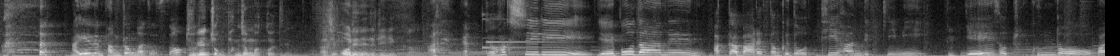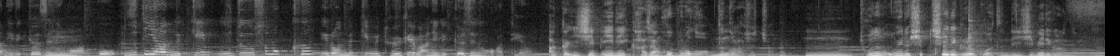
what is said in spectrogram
아 얘는 방정 맞았어? 두 개는 조금 방정 맞거든 아직 어린 애들이니까 확실히 얘보다는 아까 말했던 그 너티한 느낌이 얘에서 조금 더 많이 느껴지는 음. 것 같고 우디한 느낌? 우드 스모크? 이런 느낌이 되게 많이 느껴지는 것 같아요. 아까 21이 가장 호불호가 없는 걸 하셨죠 음 저는 오히려 17이 그럴 것 같은데 21이 그런가 보네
